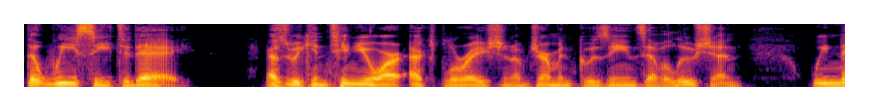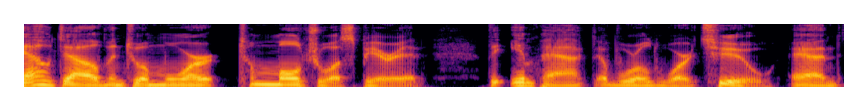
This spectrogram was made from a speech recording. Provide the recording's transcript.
that we see today. As we continue our exploration of German cuisine's evolution, we now delve into a more tumultuous period, the impact of World War II and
